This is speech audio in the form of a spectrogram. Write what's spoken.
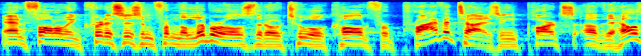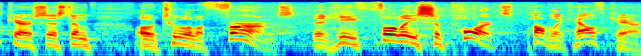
And following criticism from the Liberals that O'Toole called for privatizing parts of the healthcare system, O'Toole affirms that he fully supports public health care.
